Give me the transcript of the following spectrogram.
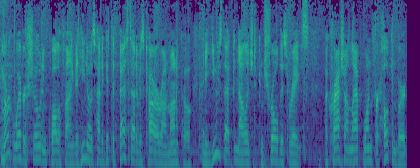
Mark Webber showed in qualifying that he knows how to get the best out of his car around Monaco, and he used that knowledge to control this race. A crash on lap 1 for Hulkenberg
